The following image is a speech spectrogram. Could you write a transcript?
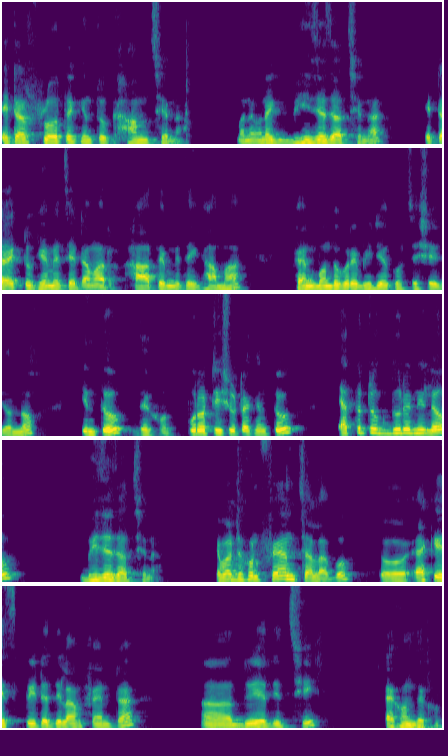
এটার ফ্লোতে কিন্তু ঘামছে না মানে অনেক ভিজে যাচ্ছে না। এটা একটু ঘেমেছে, এটা আমার হাত এমনিতেই ঘামা, ফ্যান বন্ধ করে ভিডিও করছে সেই জন্য। কিন্তু দেখুন, পুরো টিস্যুটা কিন্তু এতটুক দূরে নিলেও ভিজে যাচ্ছে না। এবার যখন ফ্যান চালাবো, তো একই স্পিডে দিলাম ফ্যানটা দুইয়ে দিচ্ছি। এখন দেখুন।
